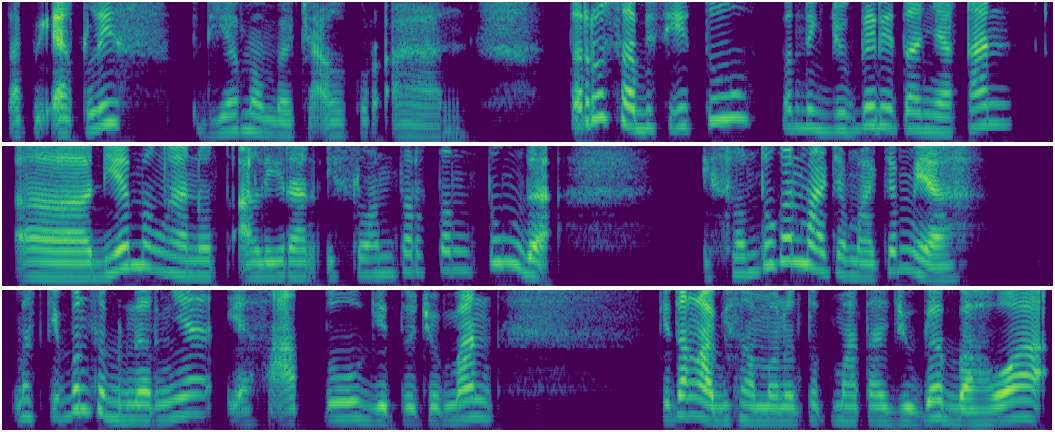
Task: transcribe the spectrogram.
Tapi at least dia membaca Al-Quran. Terus habis itu penting juga ditanyakan uh, dia menganut aliran Islam tertentu nggak? Islam tuh kan macam-macam ya. Meskipun sebenarnya ya satu gitu cuman kita nggak bisa menutup mata juga bahwa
